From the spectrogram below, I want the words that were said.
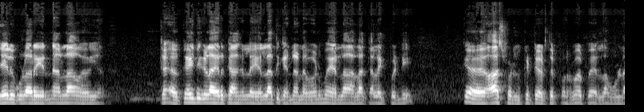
ஜெயிலுக்குள்ளார என்னெல்லாம் க கைதிகளாக இருக்காங்கல்ல எல்லாத்துக்கும் என்னென்ன வேணுமோ எல்லாம் எல்லாம் கலெக்ட் பண்ணி ஹாஸ்பிட்டல் கிட்ட எடுத்துகிட்டு போகிற மாதிரி எல்லாம் உள்ள.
